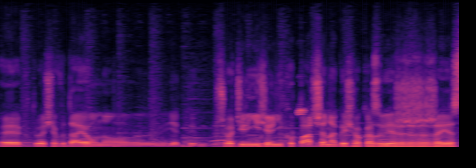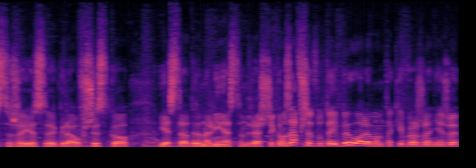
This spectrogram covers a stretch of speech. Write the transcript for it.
e, które się wydają, no jakby przychodzili niedzielni kopacze, nagle się okazuje, że, że, jest, że jest gra o wszystko, jest ta adrenalina, jest ten dreszczyk. On zawsze tutaj był, ale mam takie wrażenie, że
